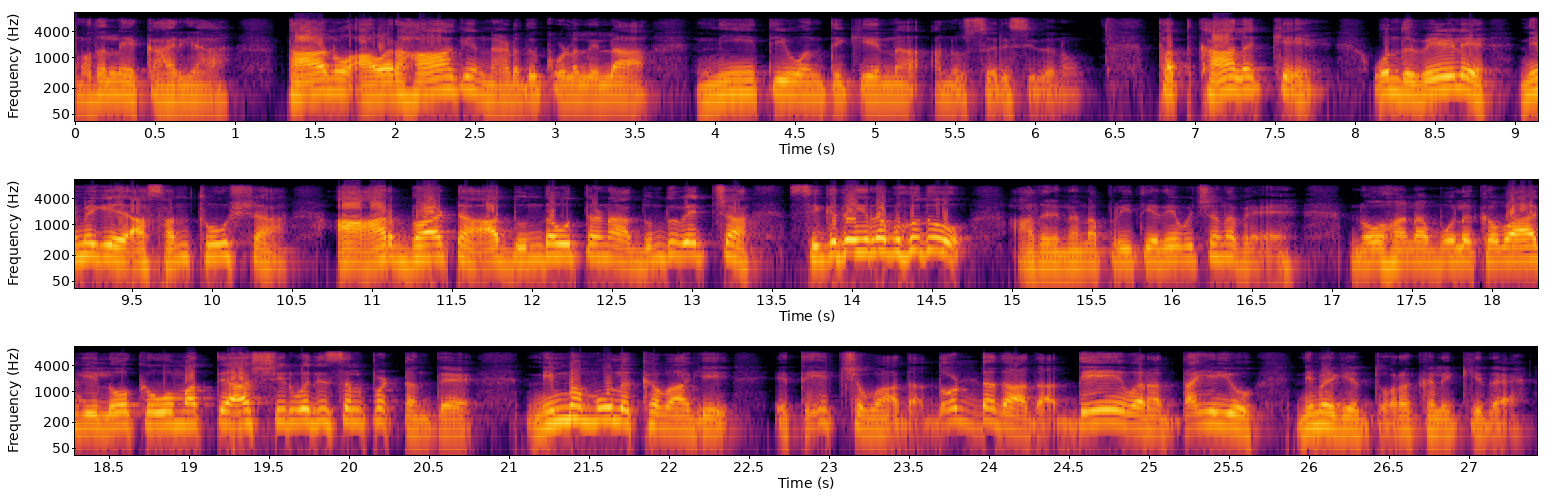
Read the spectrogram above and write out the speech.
ಮೊದಲನೇ ಕಾರ್ಯ ತಾನು ಅವರ ಹಾಗೆ ನಡೆದುಕೊಳ್ಳಲಿಲ್ಲ, ನೀತಿವಂತಿಕೆಯನ್ನು ಅನುಸರಿಸಿದನು. ತತ್ಕಾಲಕ್ಕೆ ಒಂದು ವೇಳೆ ನಿಮಗೆ ಆ ಸಂತೋಷ, ಆ ಆರ್ಭಾಟ, ಆ ದುಂದೌತಣ ದುಂದುವೆಚ್ಚ ಸಿಗದೇ ಇರಬಹುದು. ಆದರೆ ನನ್ನ ಪ್ರೀತಿಯ ದೇವಚನವೇ ನೋಹನ ಮೂಲಕವಾಗಿ ಲೋಕವು ಮತ್ತೆ ಆಶೀರ್ವದಿಸಲ್ಪಟ್ಟಂತೆ, ನಿಮ್ಮ ಮೂಲಕವಾಗಿ ಯಥೇಚ್ಛವಾದ, ದೊಡ್ಡದಾದ ದೇವರ ದಯೆಯು ನಿಮಗೆ ದೊರಕಲಿಕ್ಕಿದೆ.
